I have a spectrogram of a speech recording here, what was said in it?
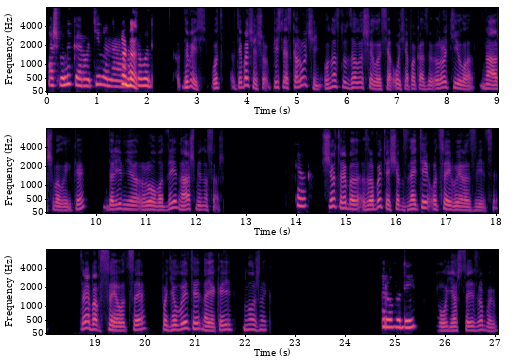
аж велике ро тіло на Ага. проводи. Дивись, от ти бачиш, що після скорочень у нас тут залишилося, ось я показую, ротіло на аж велике, дорівнює ро води на h мінус h. Так. Що треба зробити, щоб знайти оцей вираз звідси? Треба все оце поділити на який множник? Ро води. О, я ж це і зробив.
